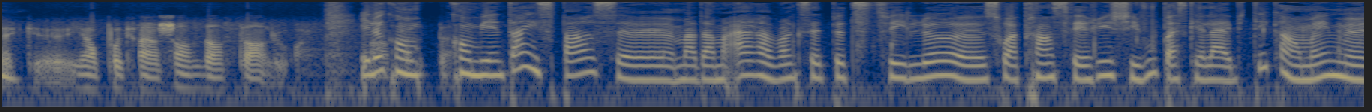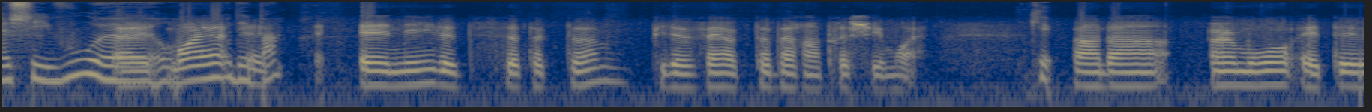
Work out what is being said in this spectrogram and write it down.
Fait hmm. que, ils n'ont pas grand-chance dans ce temps-là. Et là, combien de temps il se passe, euh, Madame R, avant que cette petite fille-là euh, soit transférée chez vous? Parce qu'elle a habité quand même euh, chez vous au, moi, départ. Elle est née le 17 octobre, puis le 20 octobre, elle rentrait chez moi. Pendant un mois, elle était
